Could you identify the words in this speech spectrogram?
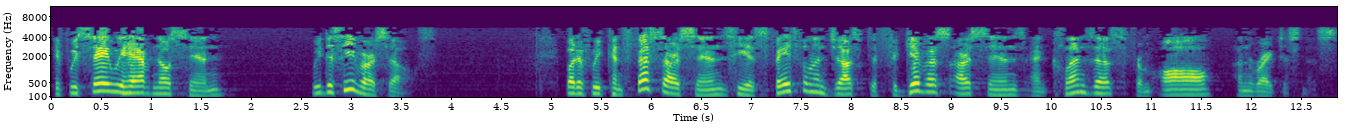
If we say we have no sin, we deceive ourselves. But if we confess our sins, He is faithful and just to forgive us our sins and cleanse us from all unrighteousness.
